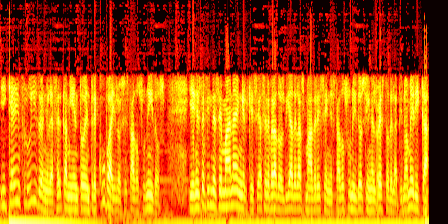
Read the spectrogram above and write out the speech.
y que ha influido en el acercamiento entre Cuba y los Estados Unidos. Y en este fin de semana en el que se ha celebrado el Día de las Madres en Estados Unidos y en el resto de Latinoamérica,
